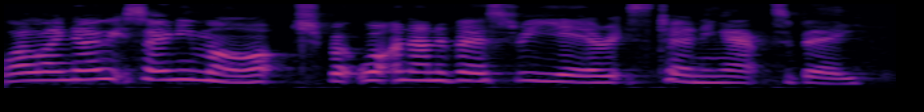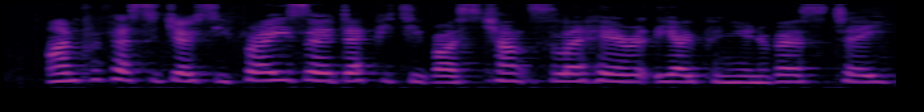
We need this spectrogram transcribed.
Well, I know it's only March, but what an anniversary year it's turning out to be. I'm Professor Josie Fraser, Deputy Vice Chancellor here at the Open University,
